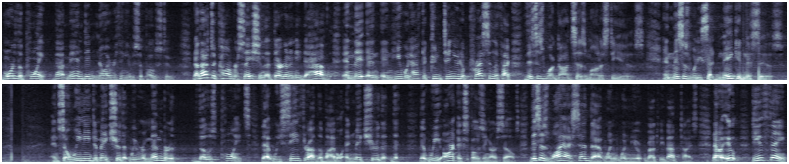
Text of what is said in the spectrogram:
more to the point, that man didn't know everything he was supposed to. Now, that's a conversation that they're going to need to have, and, they, and, and he would have to continue to press in the fact this is what God says modesty is, and this is what he said nakedness is. And so we need to make sure that we remember those points that we see throughout the Bible and make sure that, that, that we aren't exposing ourselves. This is why I said that when, when you're about to be baptized. Now, it, do you think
